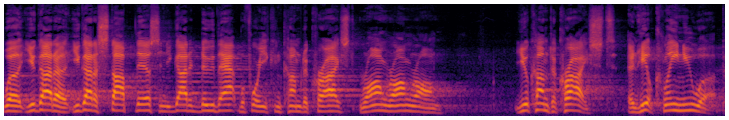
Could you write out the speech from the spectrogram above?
well, you gotta, you gotta stop this and you gotta do that before you can come to Christ. Wrong, wrong, wrong. You come to Christ and He'll clean you up.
